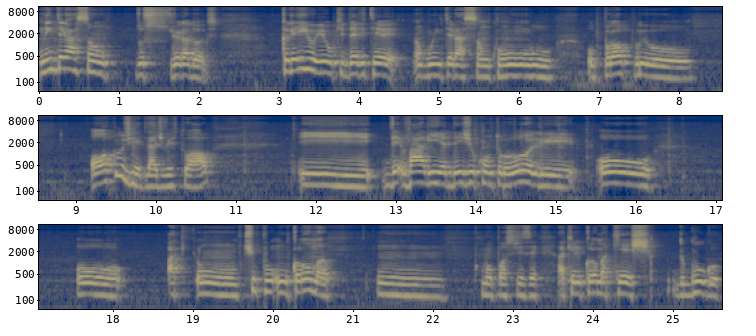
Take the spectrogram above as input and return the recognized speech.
na interação dos jogadores. Creio eu que deve ter alguma interação com o, o próprio óculos de realidade virtual e de, varia desde o controle ou ou um tipo um chroma um como eu posso dizer aquele chroma cache do Google.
